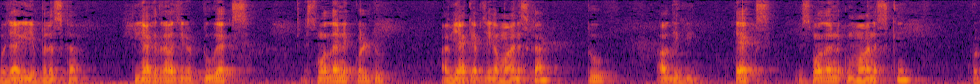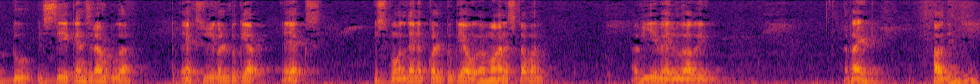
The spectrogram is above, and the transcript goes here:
हो जाएगा ये प्लस का। तो यहाँ कितना बचेगा? Two x small than equal to अब यहाँ क्या बचेगा? माइनस का टू अब देखिए x small than equal minus के और टू इससे ये कैंसिल आउट हुआ। तो एक्स इक्वल टू क्या? X small than equal to क्या होगा? माइनस का वन अब ये वैल्यू आ गई। राइट अब देखिए।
